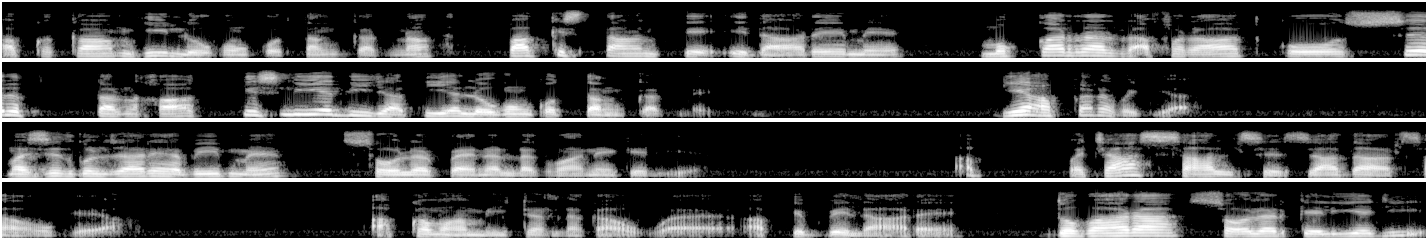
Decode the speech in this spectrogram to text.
आपका काम ही लोगों को तंग करना। पाकिस्तान के इदारे में मुकर अफराद को सिर्फ़ तनख्वाह किस लिए दी जाती है लोगों को तंग करने की? ये आपका रवैया है। मस्जिद गुलजार हबीब में सोलर पैनल लगवाने के लिए। अब पचास साल से ज़्यादा अरसा हो गया। आपका वहाँ मीटर लगा हुआ है, आपके बिल आ रहे हैं। दोबारा सोलर के लिए जी,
